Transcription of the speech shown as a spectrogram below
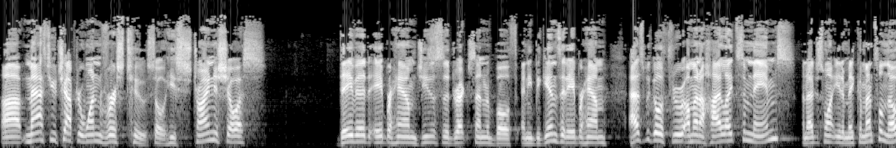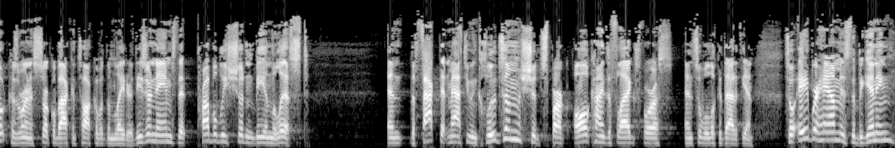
Uh, Matthew chapter 1, verse 2. So he's trying to show us David, Abraham, Jesus is a direct descendant of both, and he begins at Abraham. As we go through, I'm going to highlight some names, and I just want you to make a mental note because we're going to circle back and talk about them later. These are names that probably shouldn't be in the list. And the fact that Matthew includes them should spark all kinds of flags for us, and so we'll look at that at the end. So Abraham is the beginning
